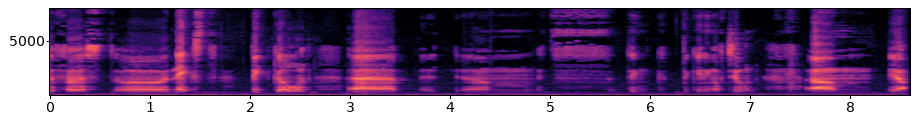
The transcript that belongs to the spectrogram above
the first uh, next big goal. Uh, um, it's I think beginning of June. Um, yeah,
